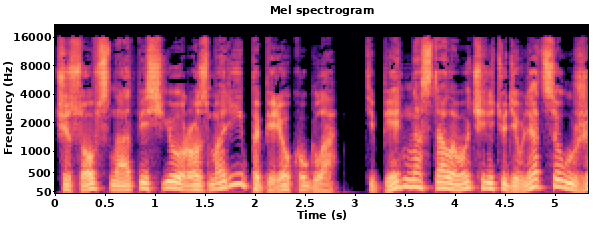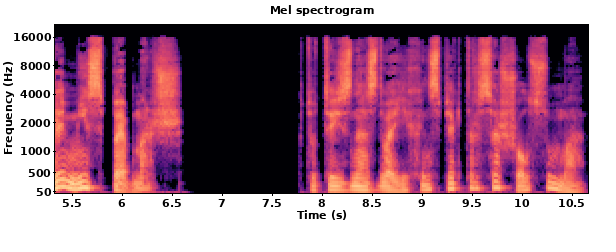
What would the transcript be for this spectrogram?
часов с надписью «Розмари» поперек угла?» Теперь настала очередь удивляться уже мисс Пебмарш. «Кто-то из нас двоих, инспектор, сошел с ума»,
